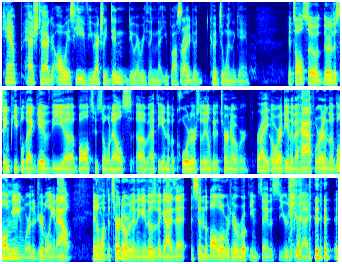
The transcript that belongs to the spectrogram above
camp hashtag always heave, you actually didn't do everything that you possibly Right. could could to win the game. It's also they're the same people that give the uh, ball to someone else uh, at the end of a quarter so they don't get a turnover, Right. or at the end of a half or end of the ball Mhm. game where they're dribbling it out. They don't want the turnover in the game. Those are the guys that send the ball over to a rookie and say, "This is yours, big guy."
